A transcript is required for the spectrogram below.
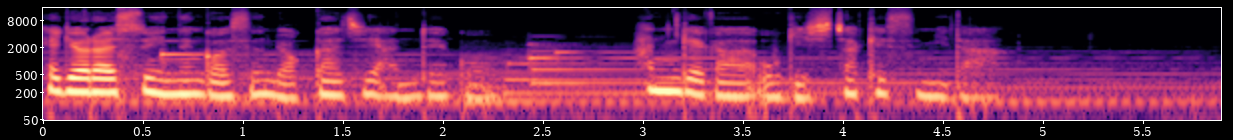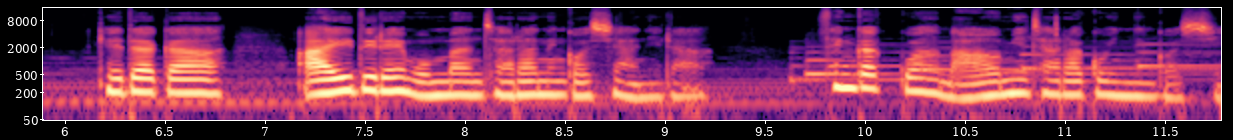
해결할 수 있는 것은 몇 가지 안 되고 한계가 오기 시작했습니다. 게다가 아이들의 몸만 자라는 것이 아니라 생각과 마음이 자라고 있는 것이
